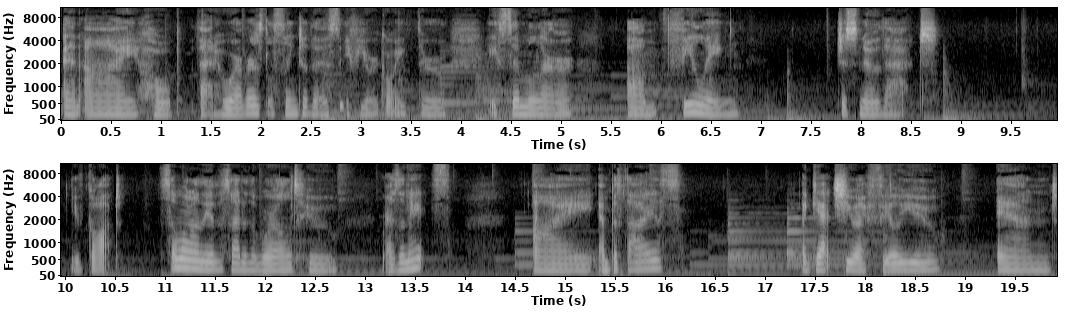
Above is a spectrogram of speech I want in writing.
And I hope that whoever is listening to this, if you're going through a similar um, feeling, just know that you've got someone on the other side of the world who resonates. I empathize. I get you, I feel you, and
